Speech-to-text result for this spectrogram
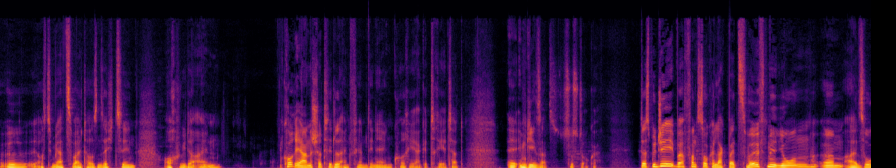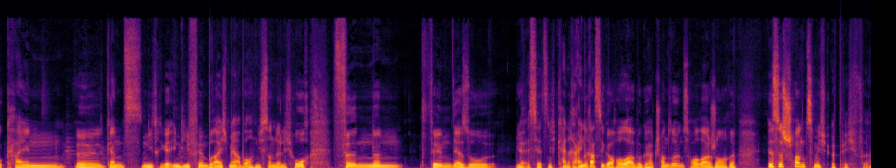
äh, aus dem Jahr 2016. Auch wieder ein koreanischer Titel, ein Film, den er in Korea gedreht hat. Äh, Im Gegensatz zu Stoker. Das Budget von Stoker lag bei 12 Millionen, ähm, also kein äh, ganz niedriger Indie-Filmbereich mehr, aber auch nicht sonderlich hoch. Für einen Film, der so, ja, ist jetzt nicht kein reinrassiger Horror, aber gehört schon so ins Horror-Genre, ist es schon ziemlich üppig für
